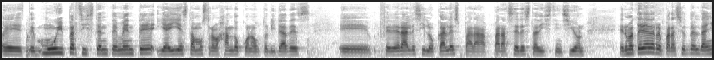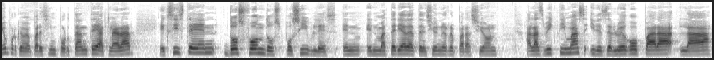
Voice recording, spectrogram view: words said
este, muy persistentemente y ahí estamos trabajando con autoridades eh, federales y locales para, hacer esta distinción. En materia de reparación del daño, porque me parece importante aclarar, existen dos fondos posibles en, en materia de atención y reparación a las víctimas y, desde luego, para la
